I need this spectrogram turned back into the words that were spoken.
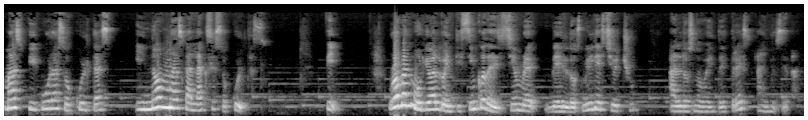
más figuras ocultas y no más galaxias ocultas. Fin. Roman murió el 25 de diciembre del 2018 a los 93 años de edad.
